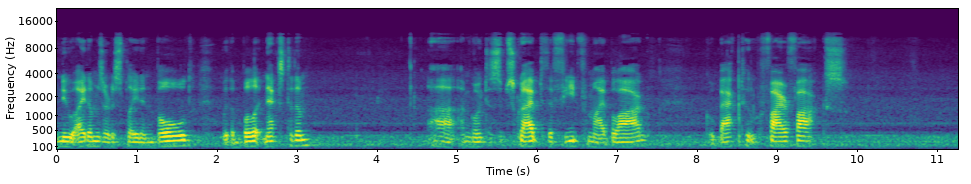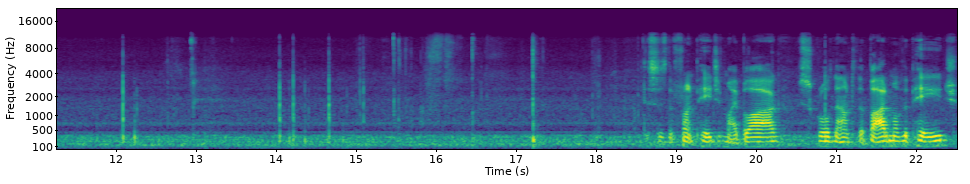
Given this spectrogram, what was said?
New items are displayed in bold with a bullet next to them. Uh, I'm going to subscribe to the feed from my blog. Go back to Firefox. This is the front page of my blog. Scroll down to the bottom of the page.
